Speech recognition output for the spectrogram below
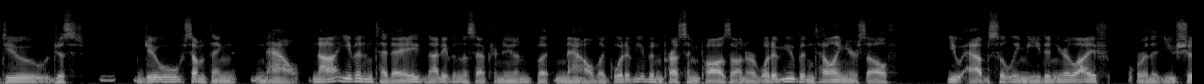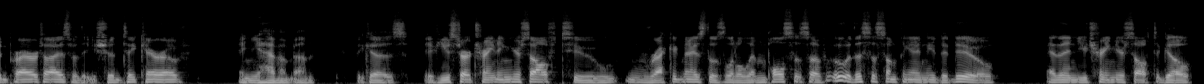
do just do something now. Not even today not even this afternoon but now. Like what have you been pressing pause on or what have you been telling yourself you absolutely need in your life or that you should prioritize or that you should take care of and you haven't been? Because if you start training yourself to recognize those little impulses of ooh this is something i need to do and then you train yourself to go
